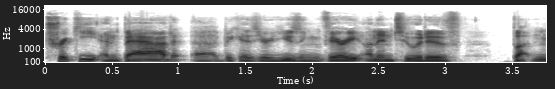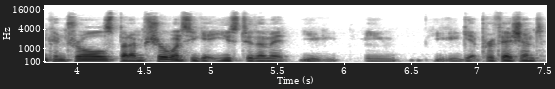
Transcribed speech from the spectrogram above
tricky and bad uh, because you're using very unintuitive button controls. But I'm sure once you get used to them, it you you you can get proficient.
